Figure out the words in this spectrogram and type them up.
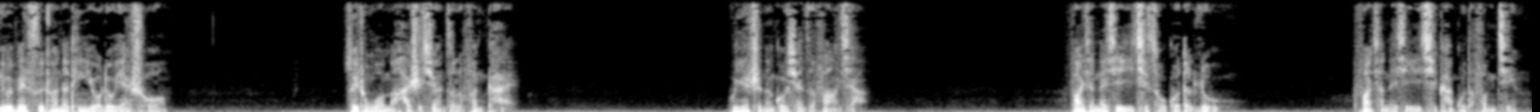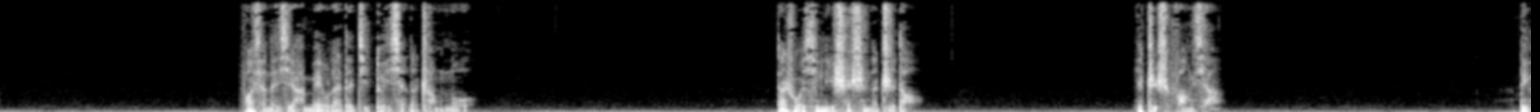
有一位四川的听友留言说：“最终我们还是选择了分开，我也只能够选择放下，放下那些一起走过的路，放下那些一起看过的风景，放下那些还没有来得及兑现的承诺。但是我心里深深的知道，也只是放下。”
